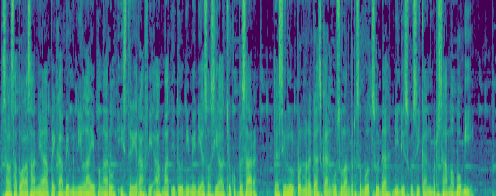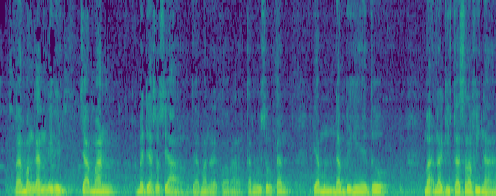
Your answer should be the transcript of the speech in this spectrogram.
Salah satu alasannya PKB menilai pengaruh istri Raffi Ahmad itu di media sosial cukup besar. Jasilul pun menegaskan usulan tersebut sudah didiskusikan bersama Bobi. Memang kan ini zaman media sosial, zaman elektoral. Kami usulkan yang mendampinginya itu Mbak Nagita Slavina.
